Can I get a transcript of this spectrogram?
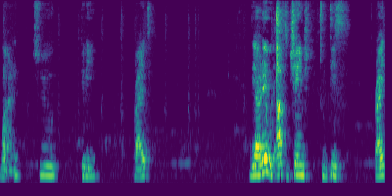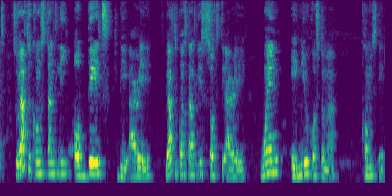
one, two, three, right? The array would have to change to this, right? So we have to constantly update the array. We have to constantly sort the array when a new customer comes in.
